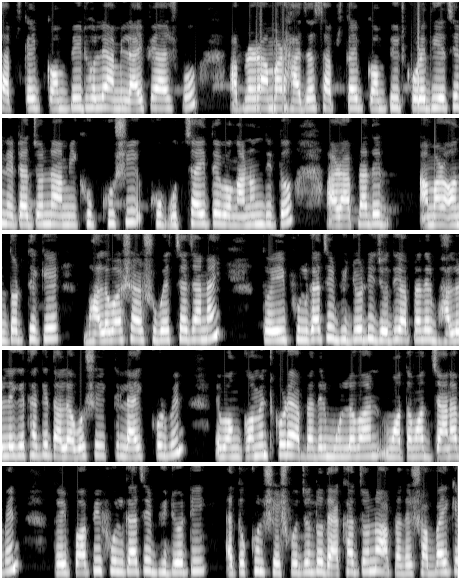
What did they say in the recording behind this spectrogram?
সাবস্ক্রাইব কমপ্লিট হলে আমি লাইফে আসব। আপনারা আমার হাজার সাবস্ক্রাইব কমপ্লিট করে দিয়েছেন। এটার জন্য আমি খুব খুশি, খুব উৎসাহিত এবং আনন্দিত। আর আপনাদের আমার অন্তর থেকে ভালোবাসা আর শুভেচ্ছা জানাই। তো এই ফুল গাছের ভিডিওটি যদি আপনাদের ভালো লেগে থাকে, তাহলে অবশ্যই একটি লাইক করবেন এবং কমেন্ট করে আপনাদের মূল্যবান মতামত জানাবেন। তো এই পপি ফুল গাছের ভিডিওটি এতক্ষণ শেষ পর্যন্ত দেখার জন্য আপনাদের সবাইকে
